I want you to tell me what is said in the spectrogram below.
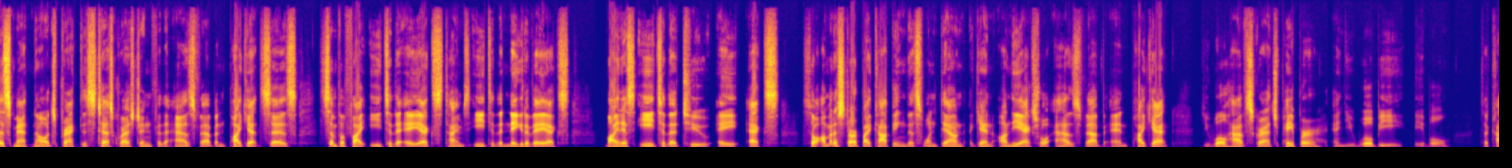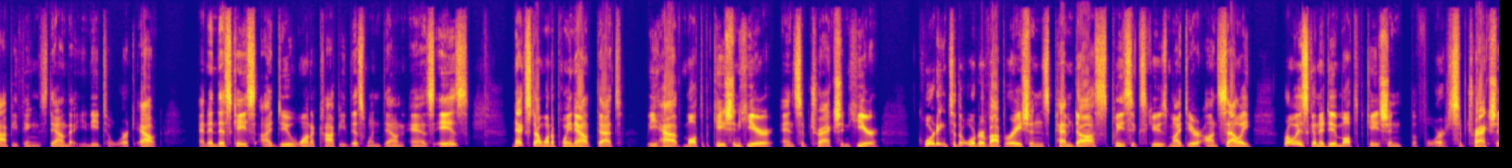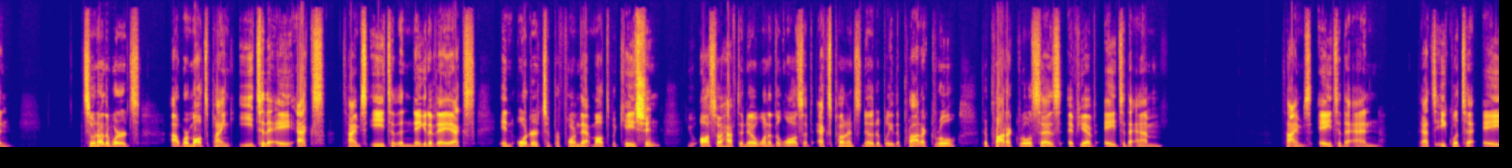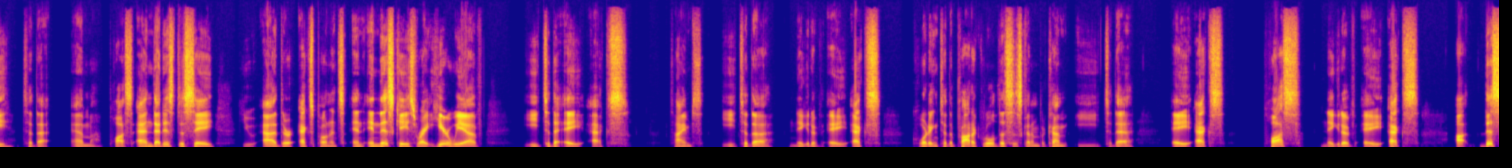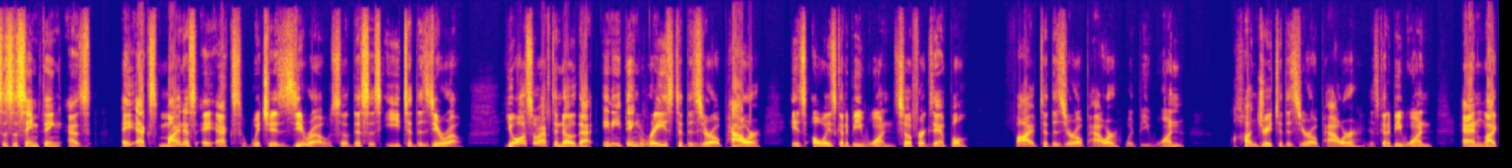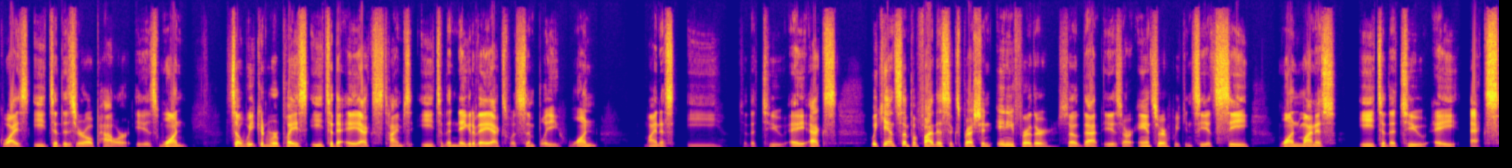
This math knowledge practice test question for the ASVAB and PiCAT says simplify e to the ax times e to the negative ax minus e to the 2ax. So I'm going to start by copying this one down. Again, on the actual ASVAB and PiCAT, you will have scratch paper and you will be able to copy things down that you need to work out. And in this case, I do want to copy this one down as is. Next, I want to point out that we have multiplication here and subtraction here. According to the order of operations, PEMDAS, please excuse my dear Aunt Sally, we're always going to do multiplication before subtraction. So in other words, uh, we're multiplying e to the ax times e to the negative ax. In order to perform that multiplication, you also have to know one of the laws of exponents, notably the product rule. The product rule says if you have a to the m times a to the n, that's equal to a to the m plus n. That is to say, you add their exponents. And in this case right here, we have e to the ax times e to the negative ax. According to the product rule, this is going to become e to the ax plus negative ax. Uh, this is the same thing as ax minus ax, which is 0. So this is e to the 0. You also have to know that anything raised to the 0 power is always going to be 1. So for example, 5 to the 0 power would be 1. 100 to the 0 power is going to be 1. And likewise, e to the 0 power is 1. So we can replace e to the ax times e to the negative ax with simply 1 minus e to the 2ax. We can't simplify this expression any further, so that is our answer. We can see it's C, 1 minus e to the 2ax.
